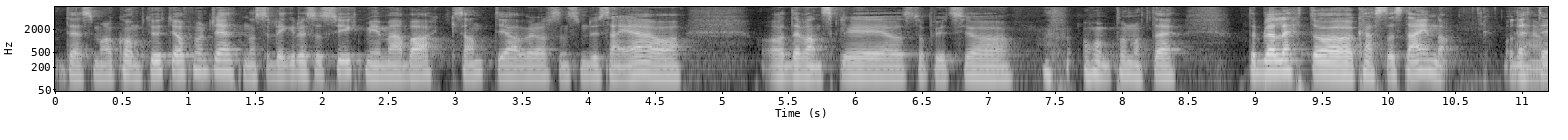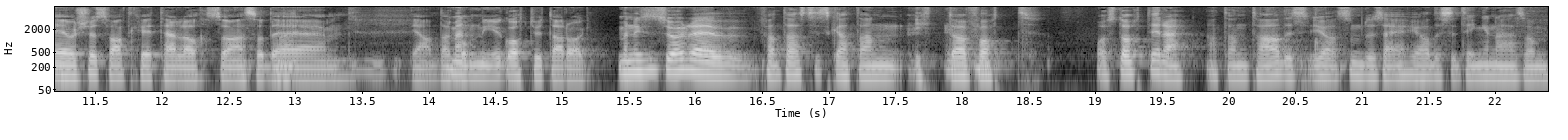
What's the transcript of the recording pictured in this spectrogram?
det som har kommet ut i offentligheten, og så ligger det så sykt mye mer bak sant, i avgjørelsen, som du sier. Og, og det er vanskelig å stå på utsida og, og på en måte Det blir lett å kaste stein, da. Og dette er jo ikke svart-hvitt heller, så altså det Ja, det har kommet mye godt ut av det òg. Men jeg syns òg det er fantastisk at han etter å ha fått og stått i det, at han tar disse, gjør, som du sier, gjør disse tingene som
